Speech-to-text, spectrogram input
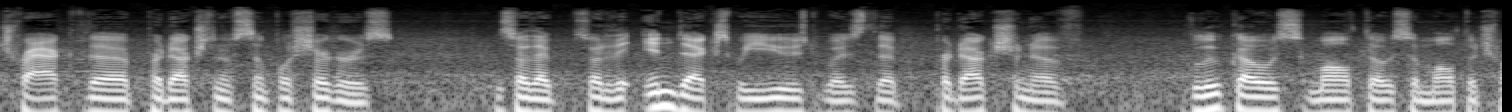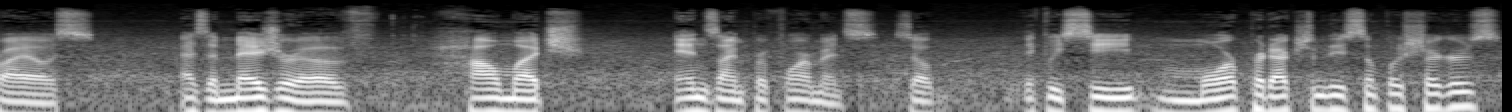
track the production of simple sugars. And so the sort of the index we used was the production of glucose, maltose, and maltotriose as a measure of how much enzyme performance. So if we see more production of these simple sugars,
